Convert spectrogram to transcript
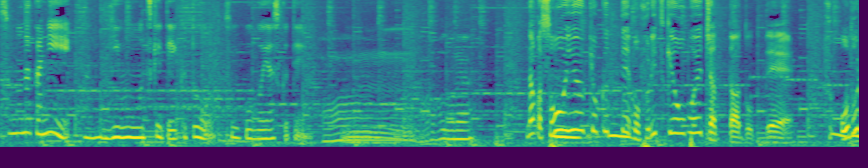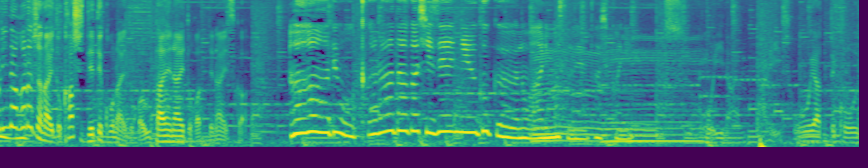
その中にあの擬音をつけていくとすごく覚えやすくて。あうん。うんーほどねなんかそういう曲ってもう振り付けを覚えちゃった後ってふ踊りながらじゃないと歌詞出てこないとか歌えないとかってないですか？ああでも体が自然に動くのはありますね。確かに。にすごいな。やっぱりそうやってこう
